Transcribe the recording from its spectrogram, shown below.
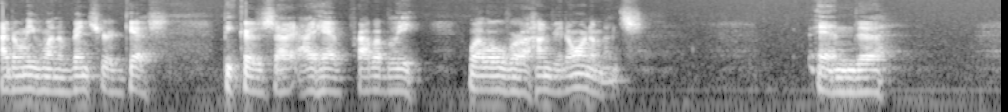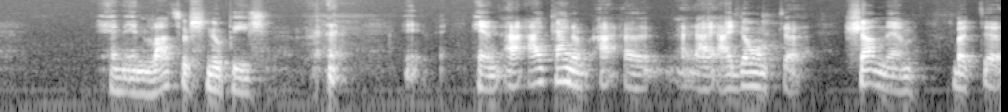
I don't even want to venture a guess because I, I have probably well over a hundred ornaments, and uh, and in lots of Snoopies. And I, I kind of I, uh, I, I don't uh, shun them, but uh,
